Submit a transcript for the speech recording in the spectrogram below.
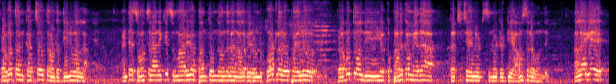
ప్రభుత్వానికి ఖర్చు అవుతూ ఉంటుంది. దీనివల్ల అంటే సంవత్సరానికి సుమారుగా పంతొమ్మిది వందల నలభై రెండు కోట్ల రూపాయలు ప్రభుత్వం ఈ యొక్క పథకం మీద ఖర్చు చేయాల్సినటువంటి అవసరం ఉంది. అలాగే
